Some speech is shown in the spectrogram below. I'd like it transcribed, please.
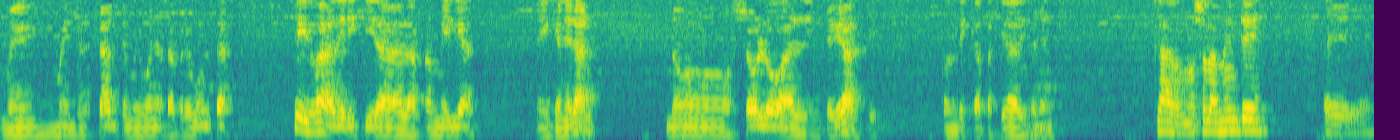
muy, muy interesante, muy buena esa pregunta. Sí, va dirigida a la familia en general, no solo al integrante con discapacidad diferente. Claro, no solamente, eh,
